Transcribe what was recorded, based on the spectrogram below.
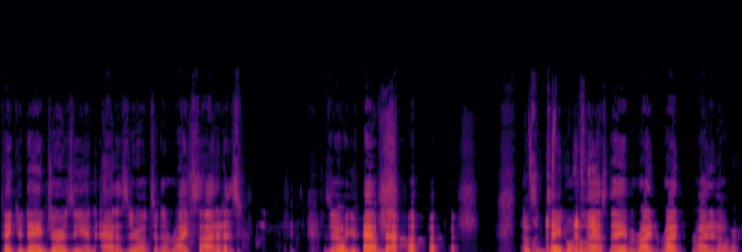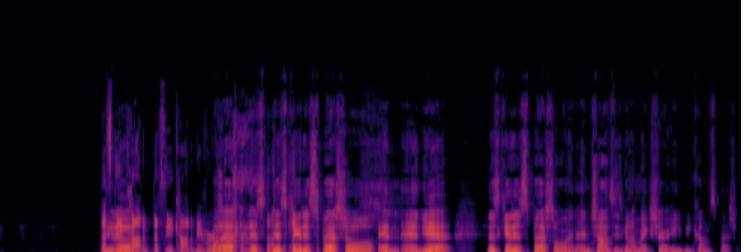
take your Dame jersey and add a zero to the right side of the zero you have now. Put some tape over the last name and write write write it over. That's the know? economy. That's the economy version. But I, this this kid is special, and and yeah, this kid is special, and, and Chauncey's going to make sure he becomes special.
